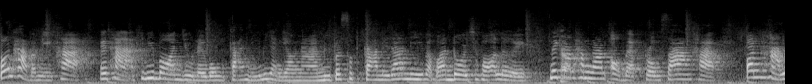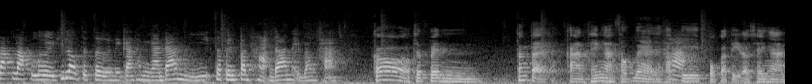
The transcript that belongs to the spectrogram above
ต้องถามแบบนี้ค่ะ ในฐานะที่พี่บอลอยู่ในวงการนี้มาอย่างยาวนานมีประสบการณ์ในด้านนี้แบบว่าโดยเฉพาะเลย ในการครับทำงานออกแบบโครงสร้างค่ะ ปัญหาหลักๆ เลยที่เราจะเจอในการทำงานด้านนี้ จะเป็นปัญหาด้านไหนบ้างคะก็จะเป็นตั้งแต่การใช้งานซอฟต์แวร์เลยครับค่ะที่ปกติเราใช้งาน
